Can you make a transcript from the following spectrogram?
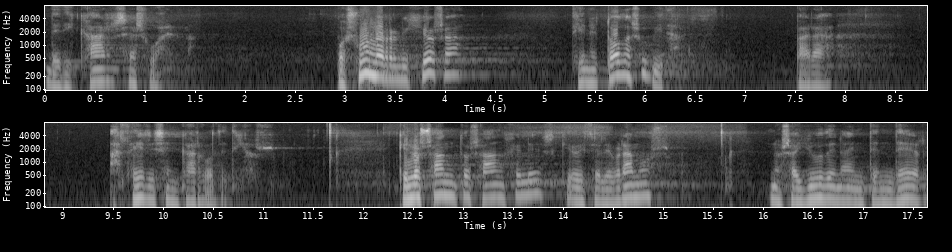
dedicarse a su alma. Pues una religiosa tiene toda su vida para hacer ese encargo de Dios. Que los santos ángeles que hoy celebramos nos ayuden a entender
